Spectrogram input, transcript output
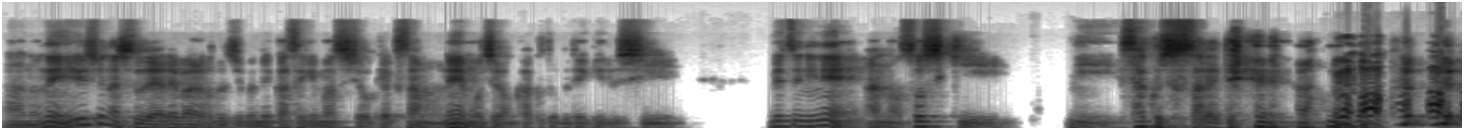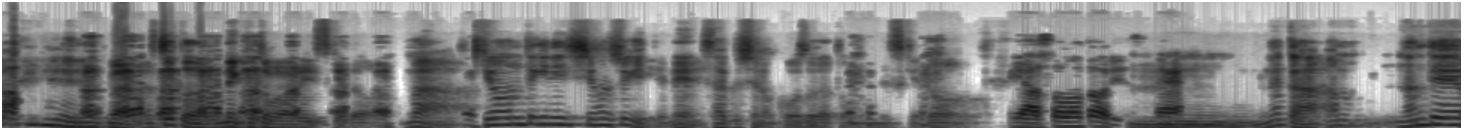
あのね、優秀な人であればあるほど自分で稼げますし、お客さんもね、もちろん獲得できるし、別にね、あの、組織に搾取されて、まあ、ちょっとね、言葉悪いですけど、まあ、基本的に資本主義ってね、搾取の構造だと思うんですけど、いや、その通りですうね。ん、なんかあん、なんで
